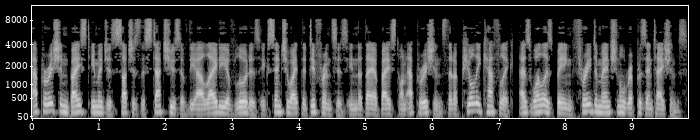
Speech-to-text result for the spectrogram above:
Apparition-based images such as the statues of the Our Lady of Lourdes accentuate the differences in that they are based on apparitions that are purely Catholic, as well as being three-dimensional representations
